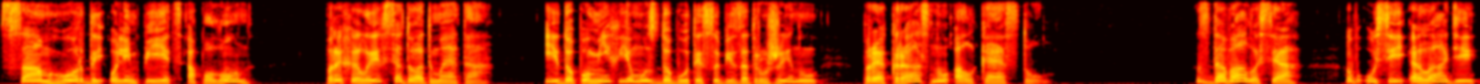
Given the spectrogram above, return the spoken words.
Сам гордий олімпієць Аполлон прихилився до Адмета і допоміг йому здобути собі за дружину прекрасну Алкесту. Здавалося, в усій Еладі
